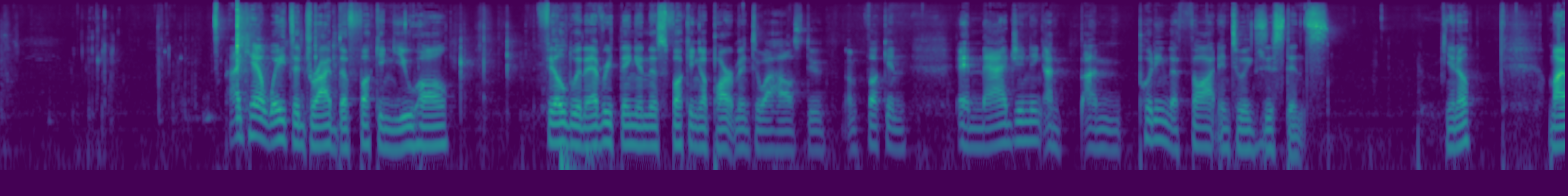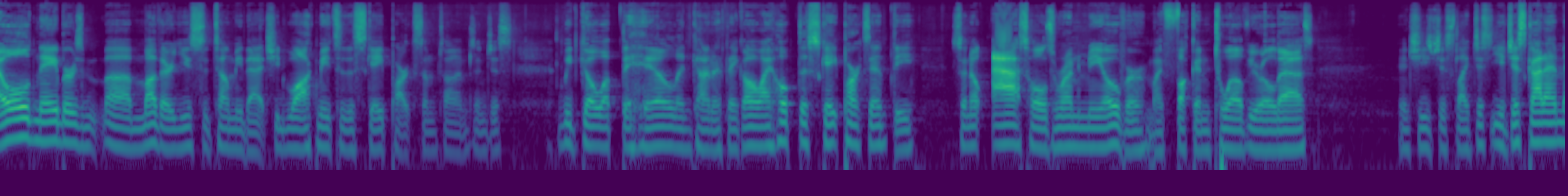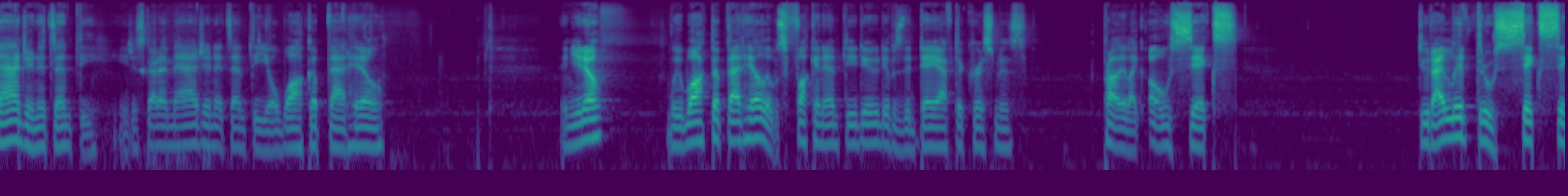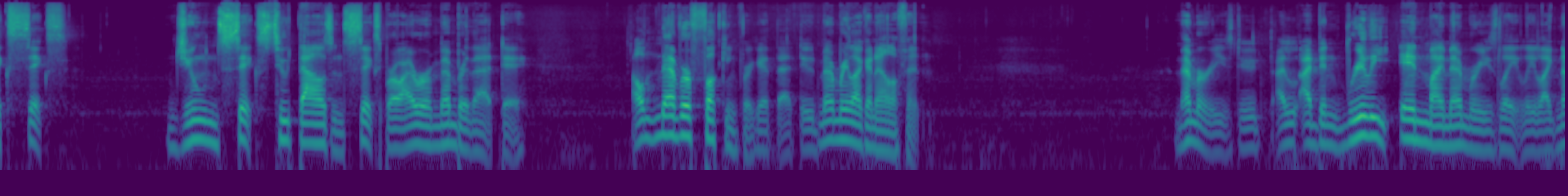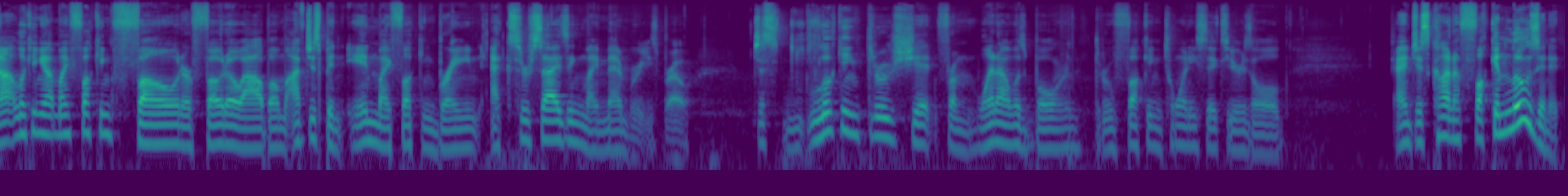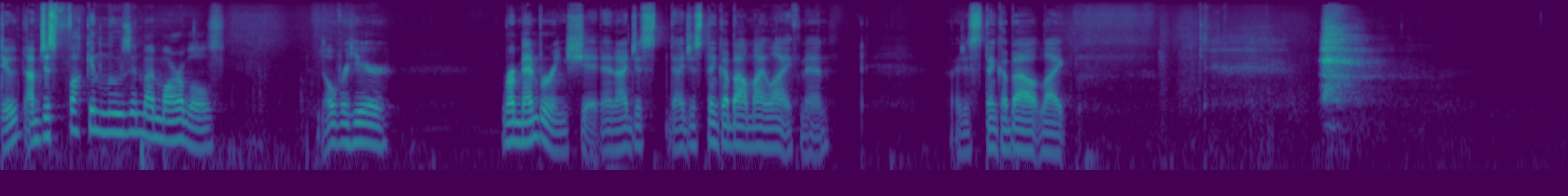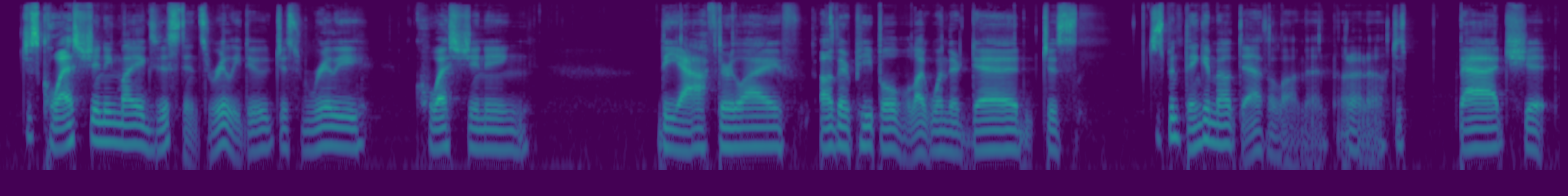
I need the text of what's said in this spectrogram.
I can't wait to drive the fucking U-Haul filled with everything in this fucking apartment to a house, dude. I'm fucking imagining I'm I'm putting the thought into existence. You know? My old neighbor's uh, mother used to tell me that she'd walk me to the skate park sometimes and just we'd go up the hill and kind of think, "Oh, I hope the skate park's empty." So no assholes running me over, my fucking 12-year-old ass. And she's just like, just you just got to imagine it's empty. You just got to imagine it's empty. You'll walk up that hill. And you know, we walked up that hill. It was fucking empty, dude. It was the day after Christmas. Probably like 06. Dude, I lived through 666. June 6, 2006, bro. I remember that day. I'll never fucking forget that, dude. Memory like an elephant. Memories, dude. I, I've been really in my memories lately. Like, not looking at my fucking phone or photo album. I've just been in my fucking brain, exercising my memories, bro. Just looking through shit from when I was born through fucking 26 years old. And just kind of fucking losing it, dude. I'm just fucking losing my marbles over here remembering shit and I just I just think about my life, man. I just think about like just questioning my existence, really, dude. Just really questioning the afterlife, other people like when they're dead, just just been thinking about death a lot, man. I don't know. Just bad shit.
